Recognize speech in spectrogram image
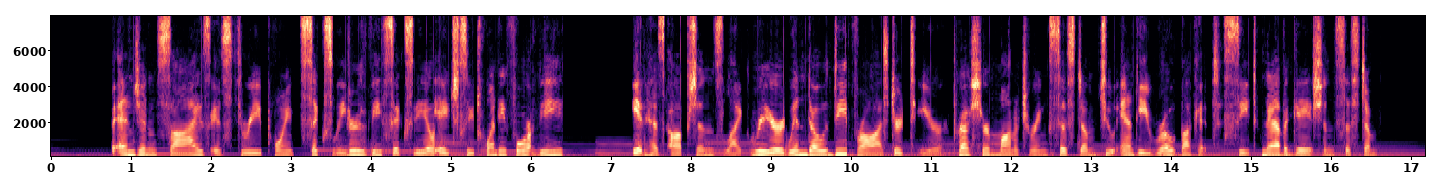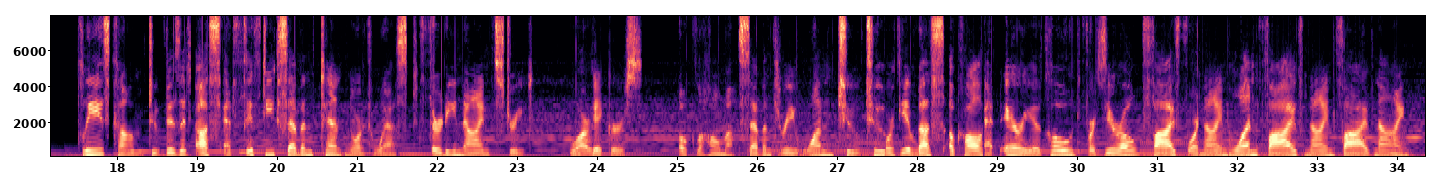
Engine size is 3.6-liter V6 DOHC 24V. It has options like rear window defroster tire pressure monitoring system to anti-roll bucket seat navigation system. Please come to visit us at 5710 Northwest 39th Street, Acres. Oklahoma 73122 or give us a call at area code 40549159559.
